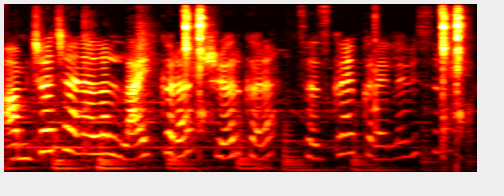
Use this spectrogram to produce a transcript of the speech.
आमच्या चॅनलला लाईक करा शेअर करा सबस्क्राईब करायला विसरू नका.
